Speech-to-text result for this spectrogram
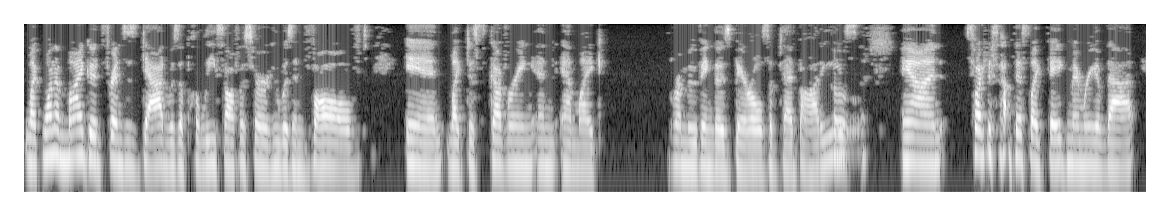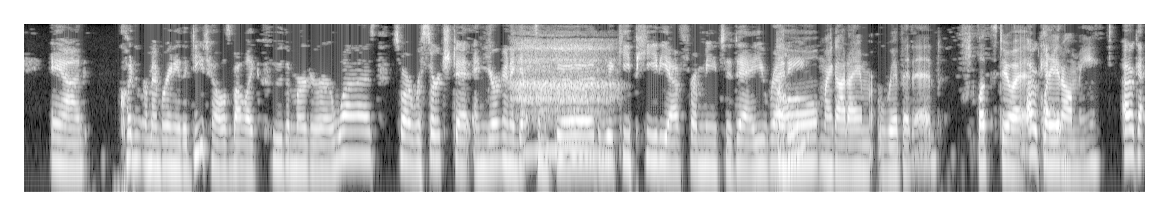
like one of my good friends' dad was a police officer who was involved in like discovering and, and like removing those barrels of dead bodies. Oh. And so I just had this like vague memory of that and couldn't remember any of the details about like who the murderer was. So I researched it and you're going to get some good Wikipedia from me today. You ready? Oh my god, I am riveted. Let's do it. Okay. Lay it on me. Okay.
